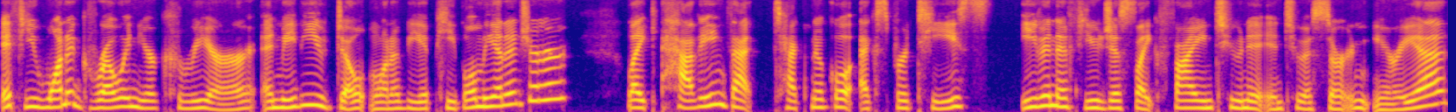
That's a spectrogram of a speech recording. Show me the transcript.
If you want to grow in your career and maybe you don't want to be a people manager, like having that technical expertise, even if you just like fine tune it into a certain area,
